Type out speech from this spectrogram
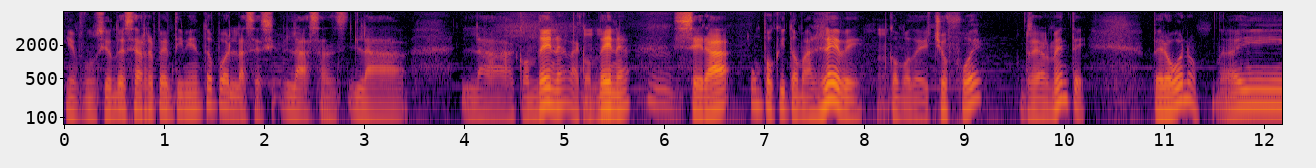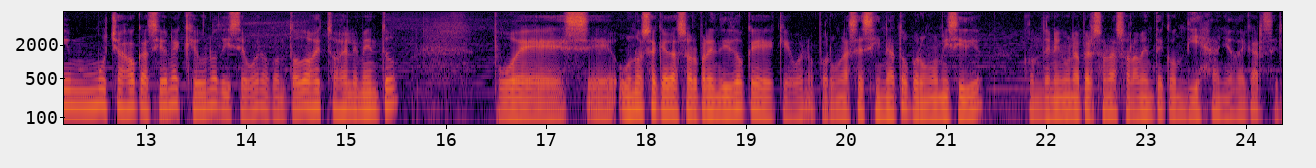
y en función de ese arrepentimiento, pues la, la, la la condena, la condena mm. será un poquito más leve, como de hecho fue realmente. Pero bueno, hay muchas ocasiones que uno dice, bueno, con todos estos elementos, pues eh, uno se queda sorprendido que, que, bueno, por un asesinato, por un homicidio, condenen a una persona solamente con 10 años de cárcel,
